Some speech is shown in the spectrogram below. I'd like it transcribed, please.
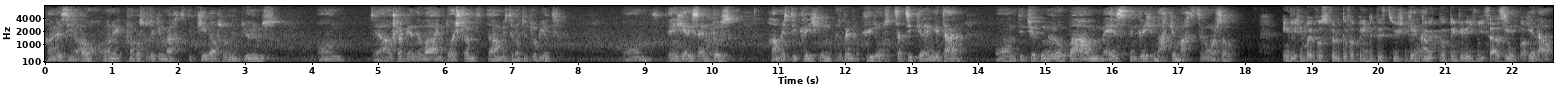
haben wir sie auch ohne Knoblauchsoße gemacht, die Kebabs oder die Dürüms. Und der Ausschlaggebende war in Deutschland, da haben es die Leute probiert. Und wenn ich ehrlich sein muss, haben es die Griechen, also beim Gyros Tzatziki reingetan und die Türken in Europa haben es den Griechen nachgemacht, sagen wir mal so. Endlich einmal was Völkerverbindendes zwischen genau. den Türken und den Griechen ist auch super. Genau,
